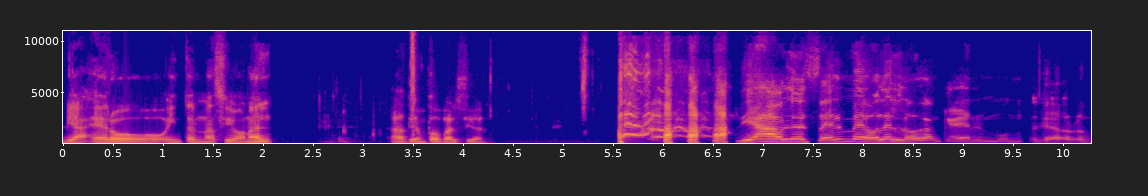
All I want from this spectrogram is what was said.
viajero internacional. A tiempo parcial. Diablo, es el mejor eslogan que hay en el mundo, cabrón.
